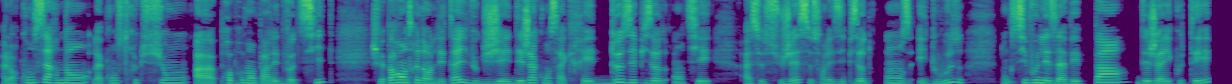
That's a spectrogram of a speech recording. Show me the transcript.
Alors concernant la construction à proprement parler de votre site, je ne vais pas rentrer dans le détail vu que j'ai déjà consacré deux épisodes entiers à ce sujet, ce sont les épisodes 11 et 12. Donc si vous ne les avez pas déjà écoutés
